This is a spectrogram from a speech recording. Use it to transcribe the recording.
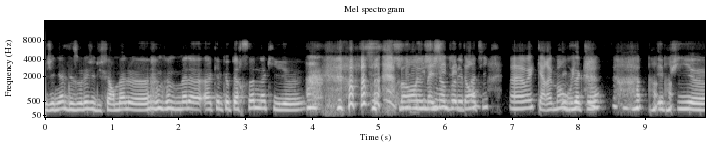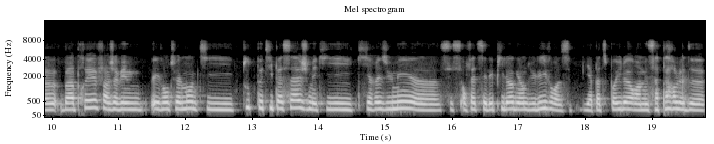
Génial, désolé, j'ai dû faire mal, euh, mal à, quelques personnes là qui. Euh, bah, on imagine un peu les, pratiques. Ah ouais, carrément. Exactement. Et puis euh, bah après, enfin, j'avais éventuellement un petit tout petit passage, mais qui, qui résumait. en fait, c'est l'épilogue hein, du livre. Il n'y a pas de spoiler, hein, mais ça parle de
